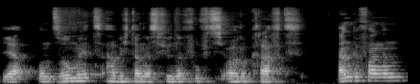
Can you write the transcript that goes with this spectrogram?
Ja, und somit habe ich dann das 450 Euro Kraft angefangen,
